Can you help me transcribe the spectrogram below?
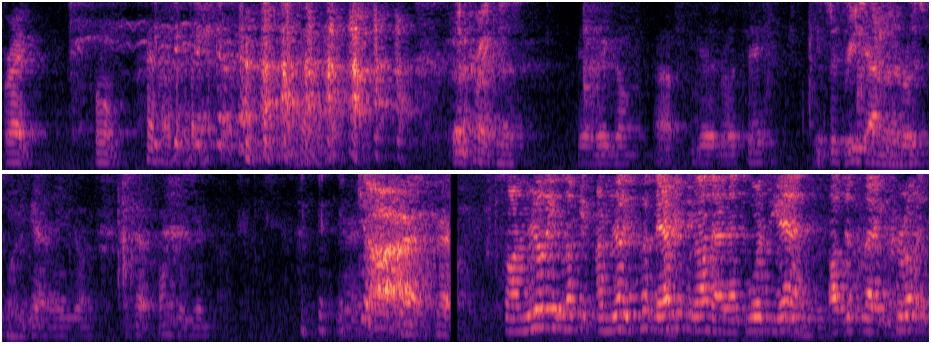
Right. Boom. Left, right, cuz. Yeah, there you go. Up, good, rotate. Keep It's this freestyle scapular at this point. Yeah, there you go. Keep that point good. Yeah. Right, right. So I'm really looking, I'm really putting everything on there, and then towards the end, I'll just let it curl it.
